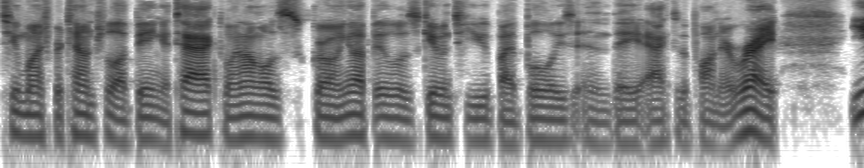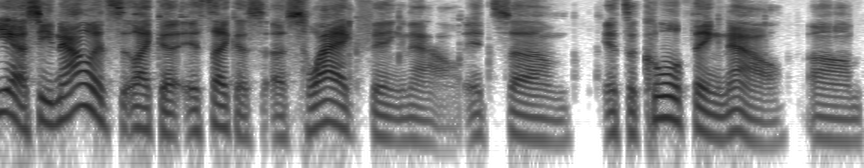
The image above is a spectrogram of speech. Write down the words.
too much potential of being attacked. When I was growing up, it was given to you by bullies and they acted upon it. Right. Yeah. See, now it's like a it's like a swag thing now. It's um it's a cool thing now. Um,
